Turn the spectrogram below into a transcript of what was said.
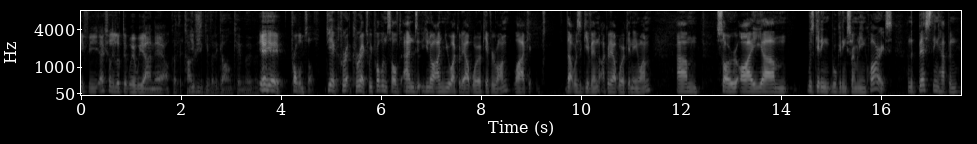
if you actually looked at where we are now, Got the courage to give it a go and keep moving. yeah, yeah, problem solved. Yeah, correct. Correct. We problem solved, and you know, I knew I could outwork everyone. Like that was a given. I could outwork anyone. Um, so I um, was getting, we were getting so many inquiries, and the best thing happened,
